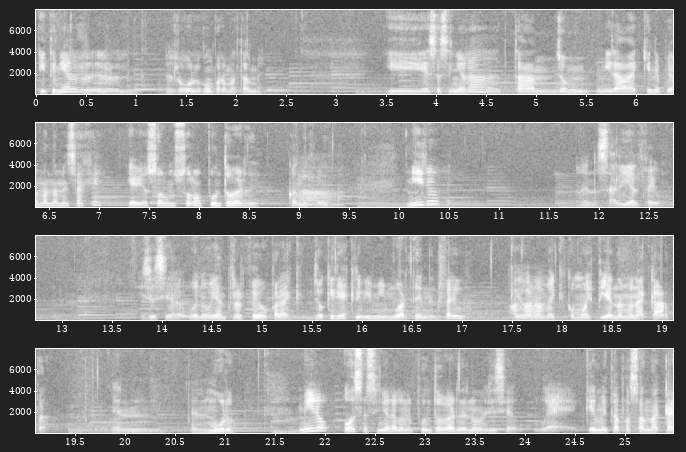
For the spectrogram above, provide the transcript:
y tenía el, el, revólver como para matarme. Y esa señora, tan, yo miraba a quién le podía mandar mensaje y había solo un solo punto verde. Cuando ah. mira, bueno, salía al Facebook. Y yo decía, bueno, voy a entrar al Facebook para... Yo quería escribir mi muerte en el Facebook. Que, bueno, como despidiéndome una carta en, en el muro. Miro, o esa señora con el punto verde, ¿no? Y decía, ¿qué me está pasando acá?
